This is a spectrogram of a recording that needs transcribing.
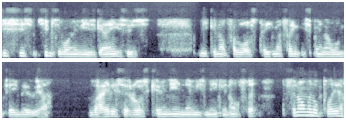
Just, seems to be one of these guys who's making up for lost time. I think he spent a long time out with a virus at Ross County, and now he's making up for it. Phenomenal player,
